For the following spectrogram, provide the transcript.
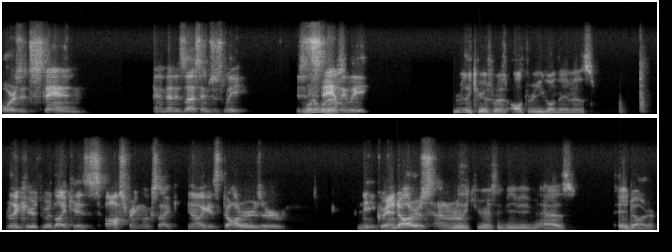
or is it Stan and then his last name's just Lee? Is it Stanley his- Lee? Really curious what his alter ego name is. Really curious what like his offspring looks like. You know, like his daughters or granddaughters. I don't know. Really curious if he even has a daughter.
